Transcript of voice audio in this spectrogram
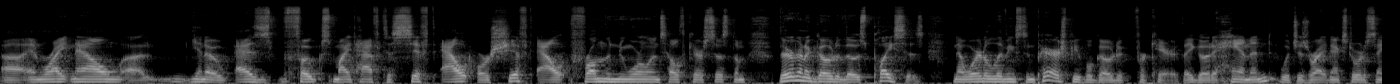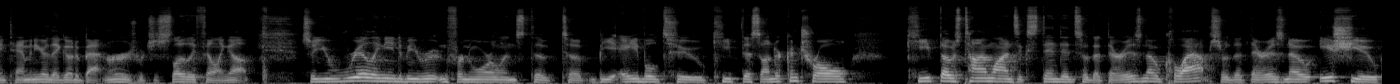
Uh, and right now uh, you know as folks might have to sift out or shift out from the new orleans healthcare system they're going to go to those places now where do livingston parish people go to for care. They go to Hammond, which is right next door to St. Tammany, or they go to Baton Rouge, which is slowly filling up. So you really need to be rooting for New Orleans to, to be able to keep this under control, keep those timelines extended so that there is no collapse or that there is no issue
